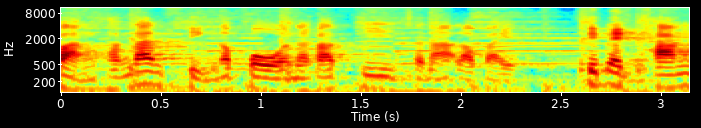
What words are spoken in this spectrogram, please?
ฝั่งทางด้านสิงคโปร์นะครับที่ชนะเราไป 11 ครั้ง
